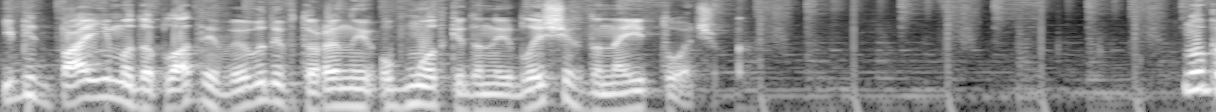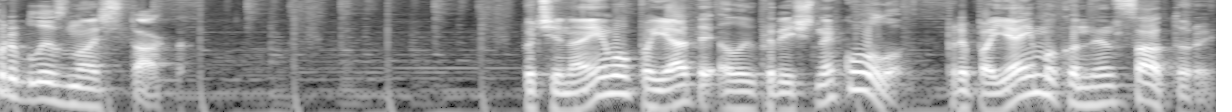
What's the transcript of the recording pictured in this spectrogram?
і підпаюємо до плати виводи вторинної обмотки до найближчих до неї точок. Ну, приблизно ось так. Починаємо паяти електричне коло. Припаяємо конденсатори.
